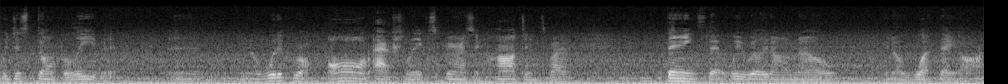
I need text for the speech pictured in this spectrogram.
we just don't believe it? And you know, what if we're all actually experiencing hauntings by things that we really don't know? You know, what they are.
